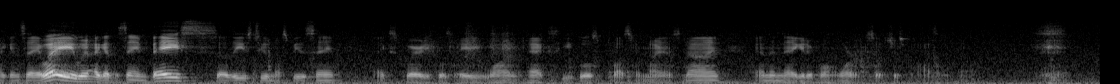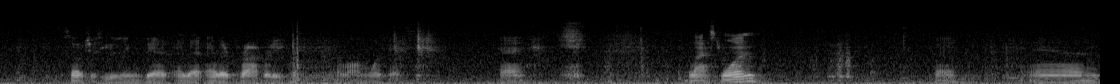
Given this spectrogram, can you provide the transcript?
I can say, wait, I got the same base, so these two must be the same. x squared equals 81, x equals plus or minus 9, and the negative won't work, so it's just positive now. So it's just using that, that other property along with it. Okay. Last one. Okay. And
